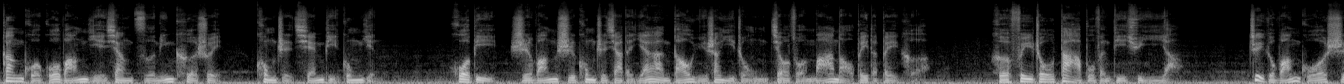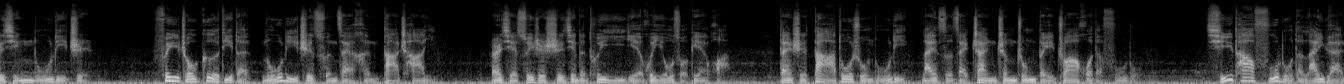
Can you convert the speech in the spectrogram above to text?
刚果国王也向子民课税。控制钱币供应，货币是王室控制下的沿岸岛屿上一种叫做玛瑙贝的贝壳。和非洲大部分地区一样，这个王国实行奴隶制。非洲各地的奴隶制存在很大差异，而且随着时间的推移也会有所变化。但是大多数奴隶来自在战争中被抓获的俘虏，其他俘虏的来源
